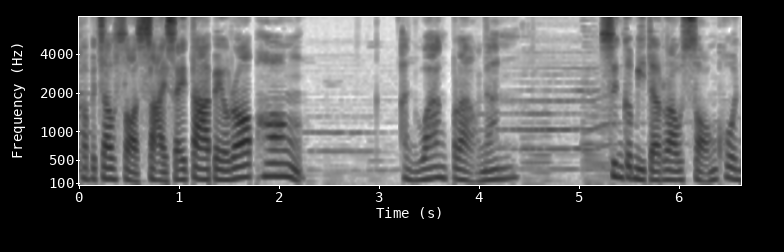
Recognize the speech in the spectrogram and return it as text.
ข้าพเจ้าสอดสายสายตาไปรอบห้อง อันว่างเปล่านั้น ซึ่งก็มีแต่เราสองคน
